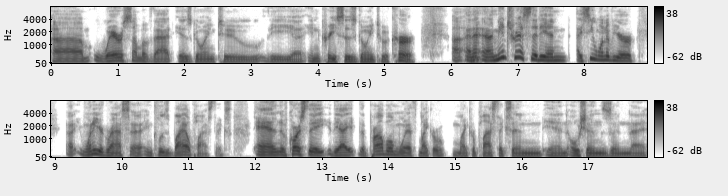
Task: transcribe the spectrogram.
um, where some of that is going to, the uh, increase is going to occur. Uh, and, mm-hmm. I, am interested in, I see one of your, uh, one of your graphs uh, includes bioplastics, and of course the the the problem with micro microplastics in in oceans, and uh, I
